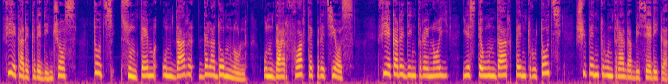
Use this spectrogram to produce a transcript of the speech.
fiecare credincios, toți suntem un dar de la Domnul, un dar foarte prețios. Fiecare dintre noi este un dar pentru toți și pentru întreaga biserică,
